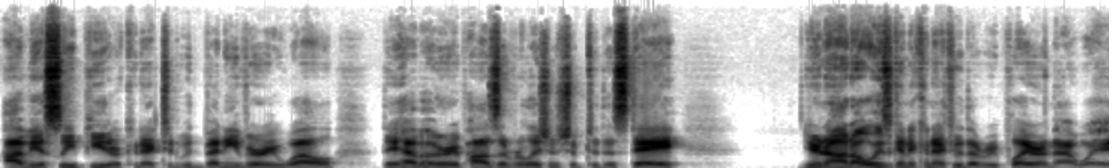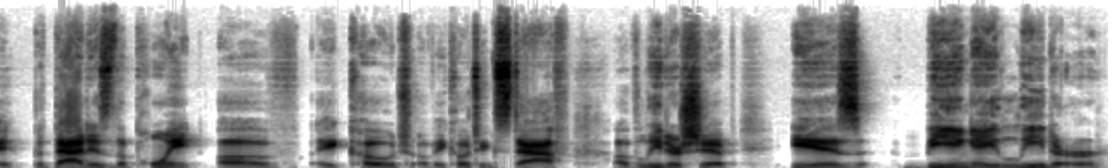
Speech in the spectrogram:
Obviously, Peter connected with Benny very well. They have a very positive relationship to this day. You're not always going to connect with every player in that way, but that is the point of a coach, of a coaching staff, of leadership is being a leader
